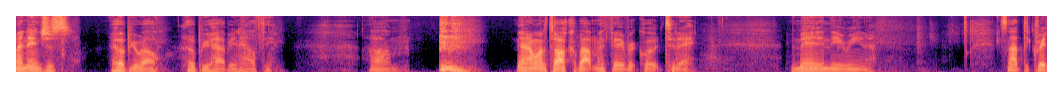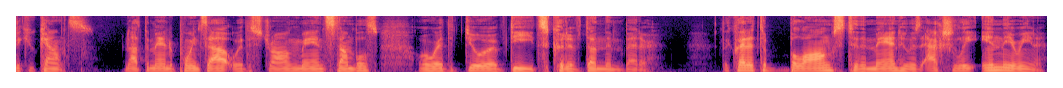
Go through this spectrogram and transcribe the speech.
My ninjas, I hope you're well. Hope you're happy and healthy. Um, man, I want to talk about my favorite quote today The man in the arena. It's not the critic who counts, not the man who points out where the strong man stumbles or where the doer of deeds could have done them better. The credit to, belongs to the man who is actually in the arena,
